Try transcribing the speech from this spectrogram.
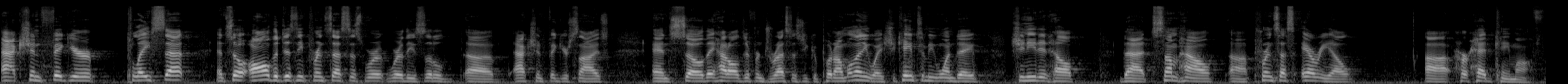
action figure playset. And so all the Disney princesses were, were these little uh, action figure size. And so they had all different dresses you could put on. Well, anyway, she came to me one day. She needed help that somehow uh, Princess Ariel, uh, her head came off.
